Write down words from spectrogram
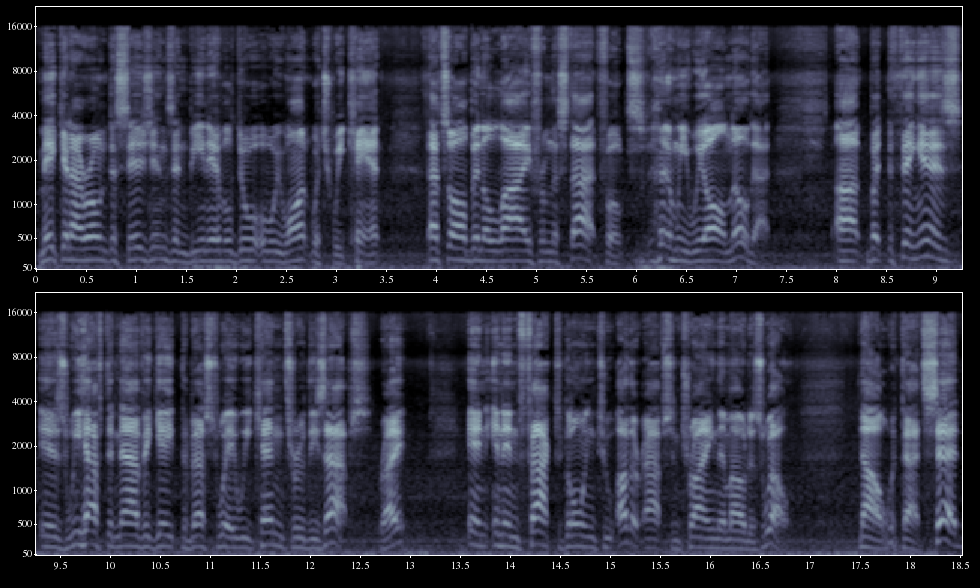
making our own decisions and being able to do what we want which we can't that's all been a lie from the start, folks. I mean, we all know that. Uh, but the thing is, is we have to navigate the best way we can through these apps, right? And, and in fact, going to other apps and trying them out as well. Now, with that said,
